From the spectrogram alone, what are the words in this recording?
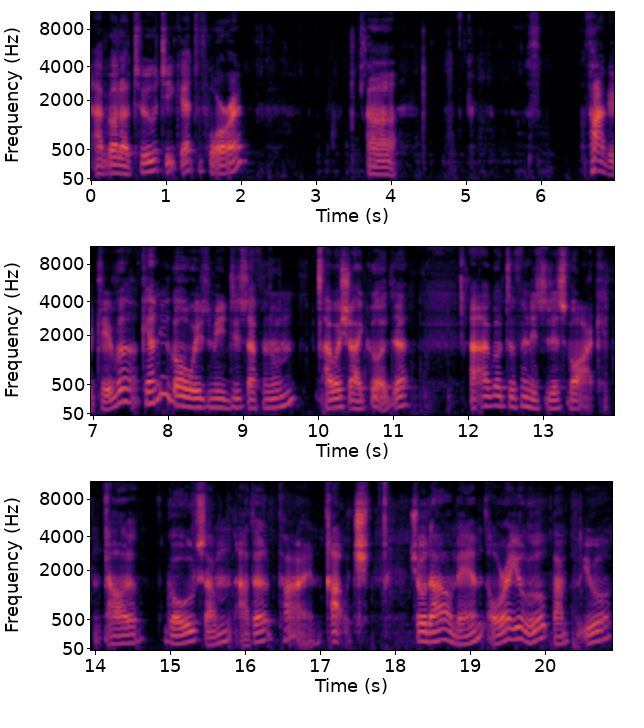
I've got a two ticket for uh, fugitive. Can you go with me this afternoon? I wish I could. I've got to finish this work. I'll go some other time. Ouch. Show down, Ben, or you'll bump your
